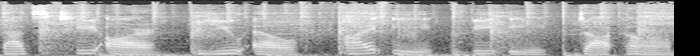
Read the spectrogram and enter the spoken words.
That's T R U L I E V E dot com.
